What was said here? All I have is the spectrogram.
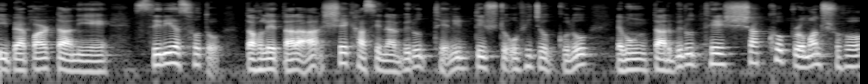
এই ব্যাপারটা নিয়ে সিরিয়াস হতো তাহলে তারা শেখ হাসিনার বিরুদ্ধে নির্দিষ্ট অভিযোগগুলো এবং তার বিরুদ্ধে সাক্ষ্য প্রমাণসহ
